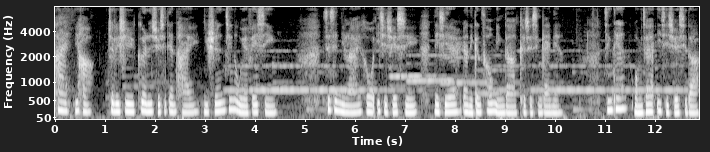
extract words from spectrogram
嗨，你好，这里是个人学习电台《女神经的午夜飞行》。谢谢你来和我一起学习那些让你更聪明的科学新概念。今天我们将要一起学习的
